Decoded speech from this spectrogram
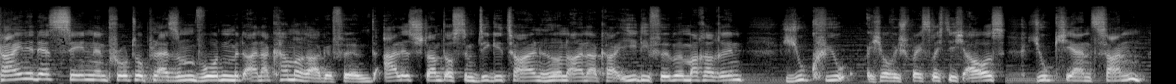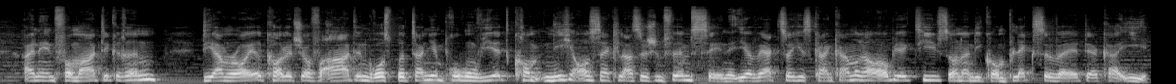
Keine der Szenen in Protoplasm wurden mit einer Kamera gefilmt. Alles stammt aus dem digitalen Hirn einer KI. Die Filmemacherin Yukyu, ich hoffe, ich spreche es richtig aus, Yukian Sun, eine Informatikerin, die am Royal College of Art in Großbritannien promoviert, kommt nicht aus der klassischen Filmszene. Ihr Werkzeug ist kein Kameraobjektiv, sondern die komplexe Welt der KI.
